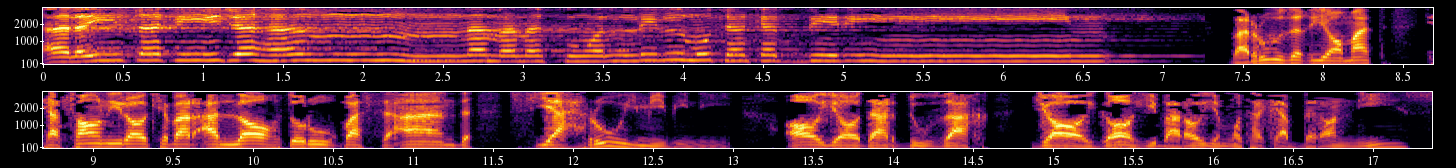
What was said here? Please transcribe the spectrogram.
أليس في جهنم مثوى للمتكبرين و روز قیامت کسانی را که بر الله دروغ بسته اند سیه روی می‌بینی. آیا در دوزخ جایگاهی برای متکبران نیست؟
